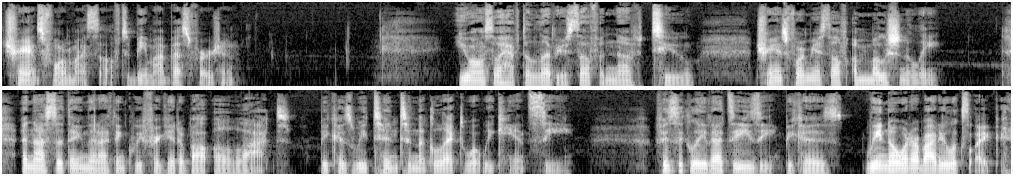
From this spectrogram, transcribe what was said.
transform myself to be my best version. You also have to love yourself enough to transform yourself emotionally. And that's the thing that I think we forget about a lot because we tend to neglect what we can't see. Physically, that's easy because we know what our body looks like.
